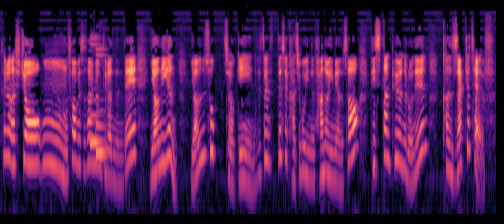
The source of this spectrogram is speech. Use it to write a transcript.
생각나시죠? 음, 수업에서 설명드렸는데 연이은 연속적인 뜻을 가지고 있는 단어이면서 비슷한 표현으로는 consecutive,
